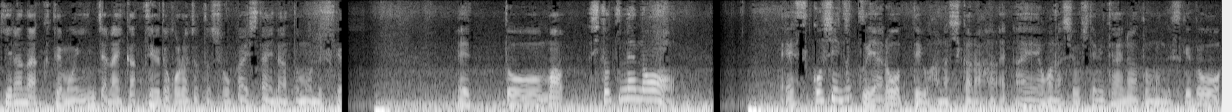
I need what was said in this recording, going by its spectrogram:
きらなくてもいいんじゃないかっていうところをちょっと紹介したいなと思うんですけど、えっと、まあ、1つ目の、え、少しずつやろうっていう話から、え、お話をしてみたいなと思うんですけど、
